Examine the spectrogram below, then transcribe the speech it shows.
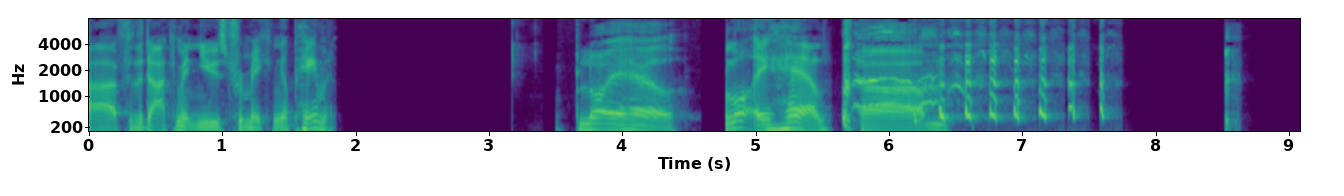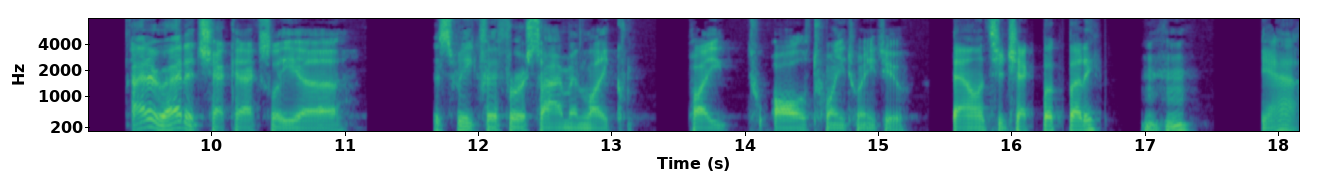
uh, for the document used for making a payment. bloody hell. Bloody hell. Um, I had a, I had a check actually uh, this week for the first time in like probably t- all of 2022. Balance your checkbook, buddy. Mm-hmm. Yeah.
